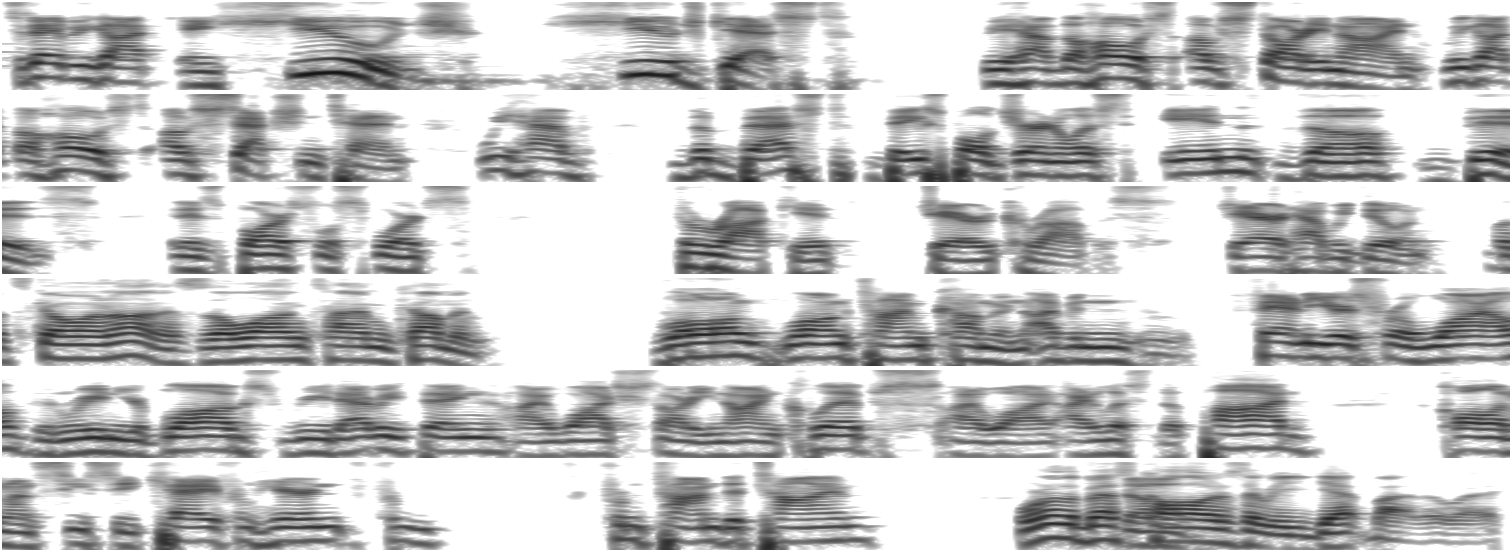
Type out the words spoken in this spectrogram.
Today we got a huge, huge guest. We have the host of Starting Nine. We got the host of Section 10. We have the best baseball journalist in the biz. It is Barstool Sports, the Rocket, Jared Carrabis. Jared, how we doing? What's going on? This is a long time coming. Long, long time coming. I've been mm. fan of yours for a while. Been reading your blogs, read everything. I watch Starting Nine clips. I watch. I listen to Pod. Call it on CCK from here from from time to time. One of the best so, callers that we get, by the way.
